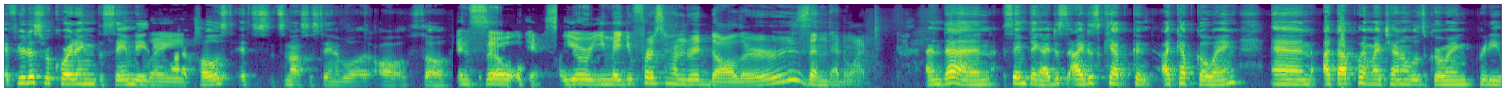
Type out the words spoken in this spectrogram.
If you're just recording the same day right. you post, it's it's not sustainable at all. So and so okay, so you're you made your first hundred dollars, and then what? and then same thing i just i just kept i kept going and at that point my channel was growing pretty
